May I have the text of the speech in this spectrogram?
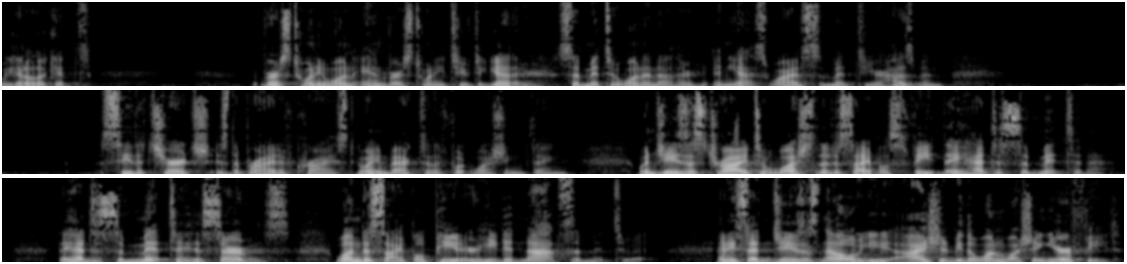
we got to look at verse 21 and verse 22 together. Submit to one another, and yes, wives, submit to your husband. See, the church is the bride of Christ. Going back to the foot washing thing. When Jesus tried to wash the disciples' feet, they had to submit to that. They had to submit to his service. One disciple, Peter, he did not submit to it. And he said, Jesus, no, I should be the one washing your feet.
